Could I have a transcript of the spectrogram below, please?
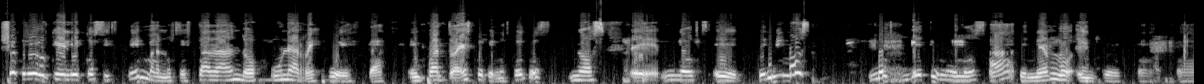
yo creo que el ecosistema nos está dando una respuesta en cuanto a esto que nosotros nos, eh, nos eh, tenemos nos detenemos a tenerlo en cuenta, a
